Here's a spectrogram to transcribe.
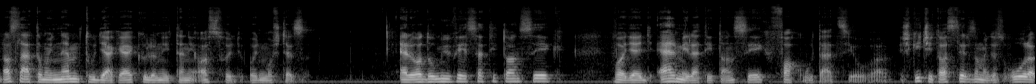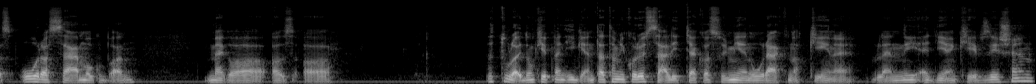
azt látom, hogy nem tudják elkülöníteni azt, hogy, hogy most ez előadóművészeti tanszék, vagy egy elméleti tanszék fakultációval. És kicsit azt érzem, hogy az óra, óraszámokban, meg a, az a de tulajdonképpen igen. Tehát amikor összeállítják azt, hogy milyen óráknak kéne lenni egy ilyen képzésen,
